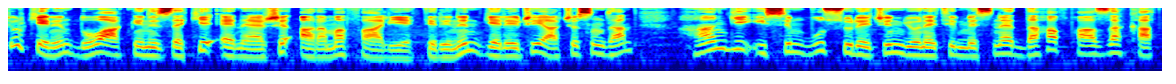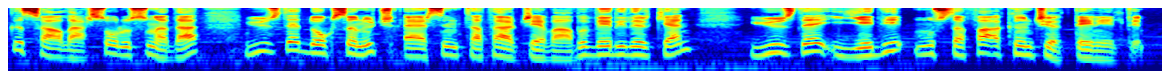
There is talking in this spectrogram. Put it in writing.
Türkiye'nin Doğu Akdeniz'deki enerji arama faaliyetlerinin geleceği açısından hangi isim bu sürecin yönetilmesine daha fazla katkı sağlar sorusuna da %93 Ersin Tatar cevabı verilirken %7 Mustafa Akıncı denildi.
